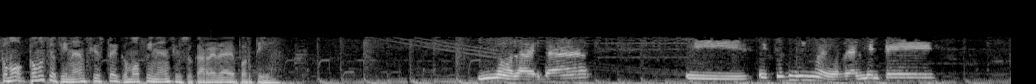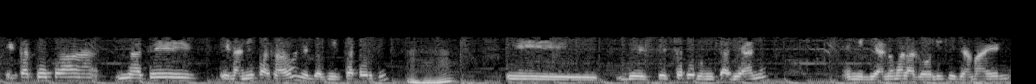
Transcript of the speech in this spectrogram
¿Cómo, ¿Cómo se financia usted? ¿Cómo financia su carrera deportiva? No, la verdad, eh, esto es muy nuevo. Realmente, esta copa nace el año pasado, en el 2014, Ujú. y es hecha por un italiano, Emiliano Malagoli se llama él,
